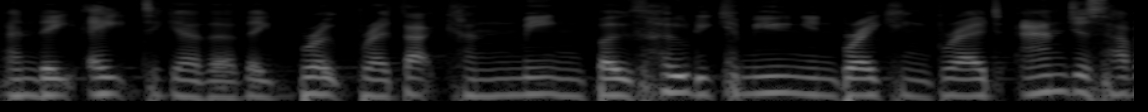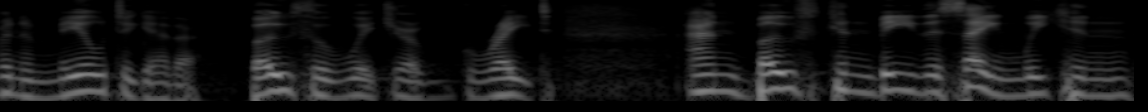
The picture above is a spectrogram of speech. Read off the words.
and they ate together. They broke bread. That can mean both Holy Communion, breaking bread, and just having a meal together, both of which are great. And both can be the same. We can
